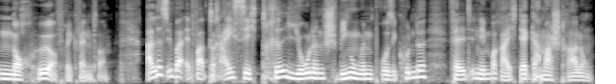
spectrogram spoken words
noch höher frequenter. Alles über etwa 30 Trillionen Schwingungen pro Sekunde fällt in den Bereich der Gammastrahlung.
